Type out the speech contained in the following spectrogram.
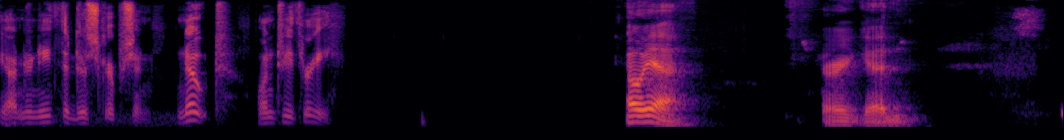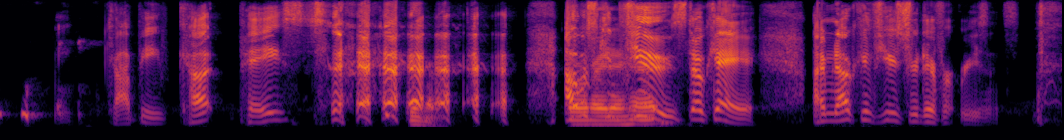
yeah, underneath the description. Note, one, two, three. Oh, yeah. Very good. Copy, cut, paste. Yeah. I was right ahead. confused. Okay. I'm now confused for different reasons.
